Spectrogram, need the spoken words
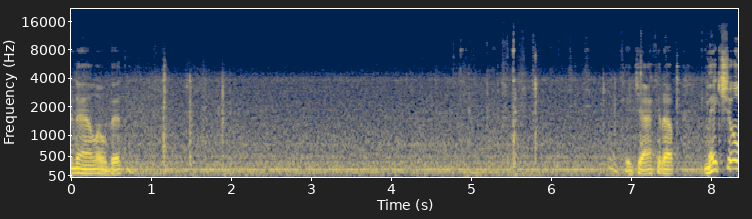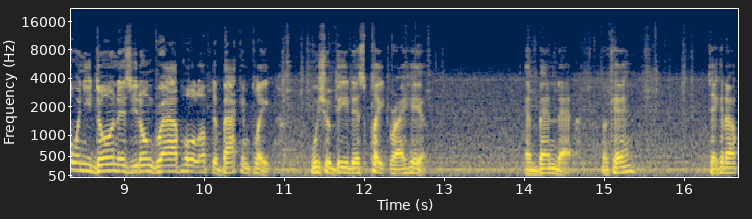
It down a little bit. Okay, jack it up. Make sure when you're doing this, you don't grab hold of the backing plate, which would be this plate right here, and bend that, okay? Take it up.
